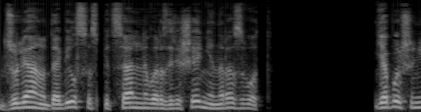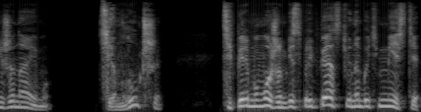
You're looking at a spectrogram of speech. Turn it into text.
Джулиану добился специального разрешения на развод. Я больше не жена ему. Тем лучше. Теперь мы можем беспрепятственно быть вместе.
